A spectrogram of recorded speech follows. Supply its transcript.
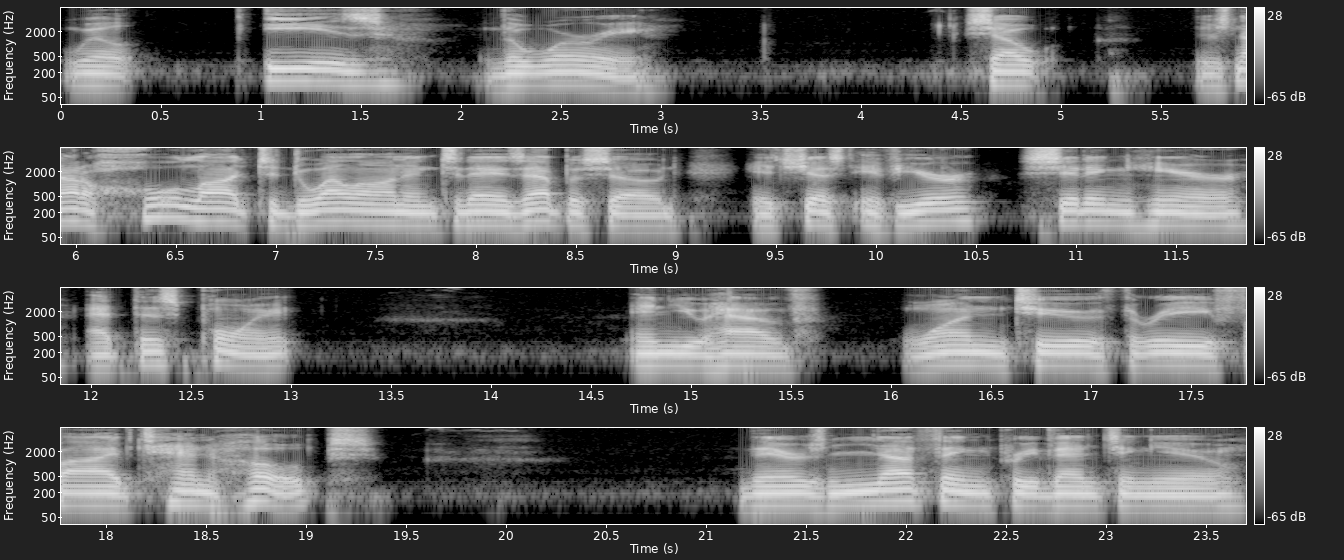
will ease the worry. So there's not a whole lot to dwell on in today's episode. It's just if you're sitting here at this point and you have one, two, three, five, ten hopes, there's nothing preventing you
